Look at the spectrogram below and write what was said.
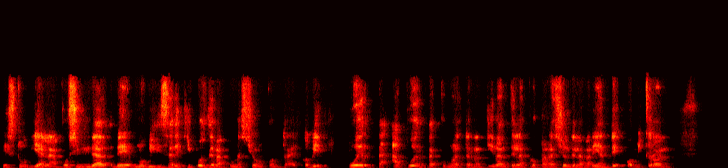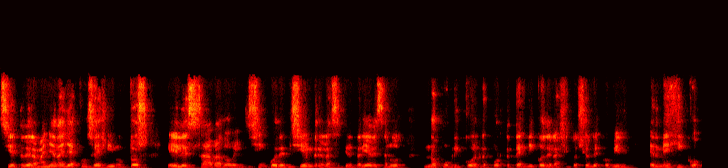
estudia la posibilidad de movilizar equipos de vacunación contra el COVID puerta a puerta como alternativa ante la propagación de la variante Omicron. 7 de la mañana ya con 6 minutos. El sábado 25 de diciembre, la Secretaría de Salud no publicó el reporte técnico de la situación de COVID en México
